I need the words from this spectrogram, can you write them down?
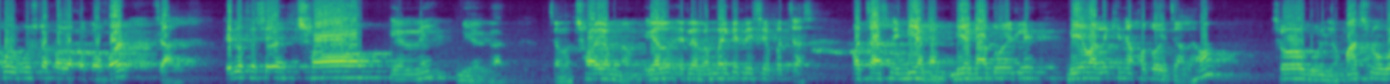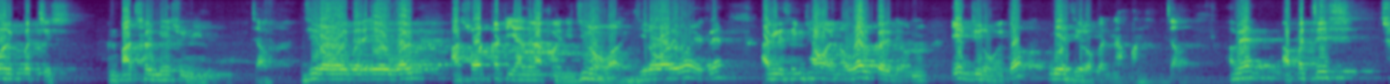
કુલ પૃષ્ઠફળ લખો તો પણ ચાલે. કેટલું થશે? છ એલની બે ઘાત ચાલો, છ એમ નામ. એલ એટલે લંબાઈ કેટલી છે? પચાસ. પચાસની બે ઘાત બે ઘાત હોય એટલે બે વાર લખી નાખો તોય ચાલે, હા. છ ગુણ્યા પાંચ નો વર્ગ પચીસ. અને પાછળ બે શૂન્ય. ચાલો જીરો હોય ત્યારે એ વર્ગ આ શોર્ટકટ યાદ રાખવાની જીરો વાળી. જીરો વાળી હોય એટલે આગલી સંખ્યા હોય એનો વર્ગ કરી દેવાનો. એક જીરો હોય તો બે જીરો કરી નાખવાના. ચાલો. હવે આ પચીસ છ.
